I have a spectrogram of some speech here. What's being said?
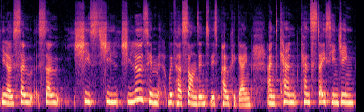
you know, so so she's she she lures him with her sons into this poker game, and can can Stacey and Jean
